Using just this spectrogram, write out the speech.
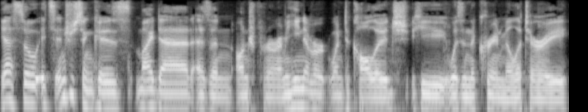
Yeah, so it's interesting because my dad, as an entrepreneur, I mean, he never went to college. He was in the Korean military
